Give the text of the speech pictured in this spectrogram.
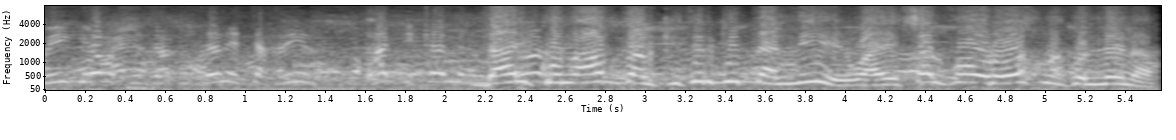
ويجي يقف في ميدان التحرير وحد يكمل ده. يكون أفضل كتير جدا ليه وهيتشال فوق رؤوسنا كلنا.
